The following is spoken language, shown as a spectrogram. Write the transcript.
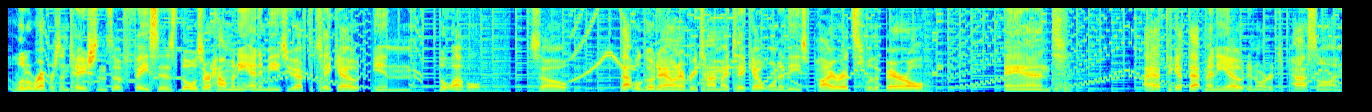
little representations of faces, those are how many enemies you have to take out in the level. So that will go down every time I take out one of these pirates with a barrel, and I have to get that many out in order to pass on.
